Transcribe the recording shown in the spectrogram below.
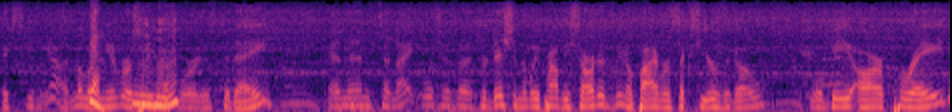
excuse me, yeah, Malone Yeah. University. Mhm. That's where it is today. And then tonight, which is a tradition that we probably started, you know, five or six years ago, will be our parade.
